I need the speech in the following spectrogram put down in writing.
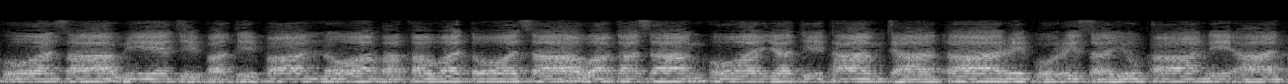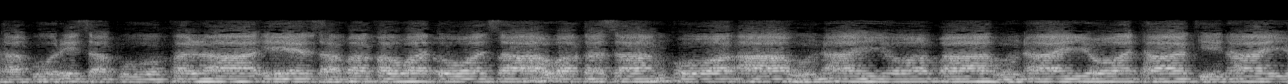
โฆสามีจิปฏิปันโนภะคะวะโตสาวกสังโฆยติธรรมจตาริปุริสยุคานิอัตถปุริสปุคลาเอสภะคะวะโตสาวกสังโฆอาหุนายโยปาหุนายโยทักขินายโย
